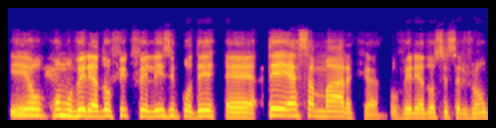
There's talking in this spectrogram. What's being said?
e eu, como vereador, fico feliz em poder é, ter essa marca. O vereador Cícero João,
